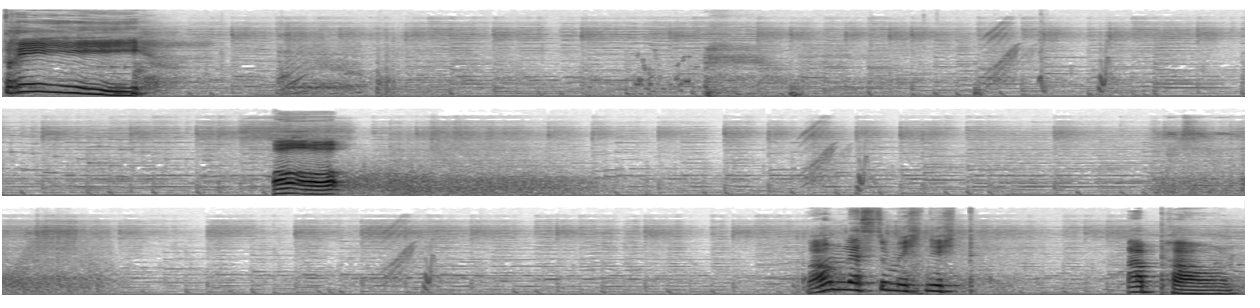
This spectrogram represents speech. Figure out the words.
Victory! Oh oh. Warum lässt du mich nicht abhauen?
